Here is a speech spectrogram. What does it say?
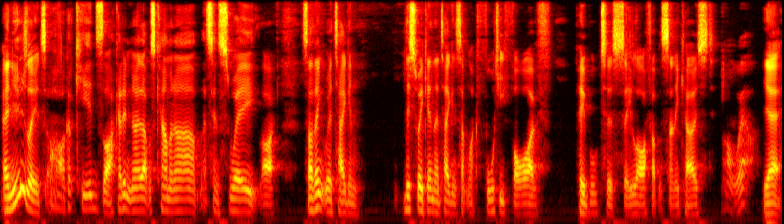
And usually it's oh, I've got kids. Like I didn't know that was coming up. That sounds sweet. Like so, I think we're taking this weekend. They're taking something like forty five people to sea life up the sunny coast. Oh wow! Yeah,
